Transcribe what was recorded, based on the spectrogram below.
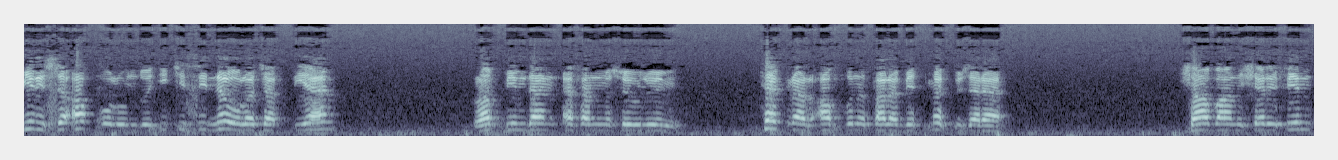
birisi affolundu, ikisi ne olacak diye Rabbimden efendime söyleyeyim tekrar affını talep etmek üzere Şaban-ı Şerif'in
